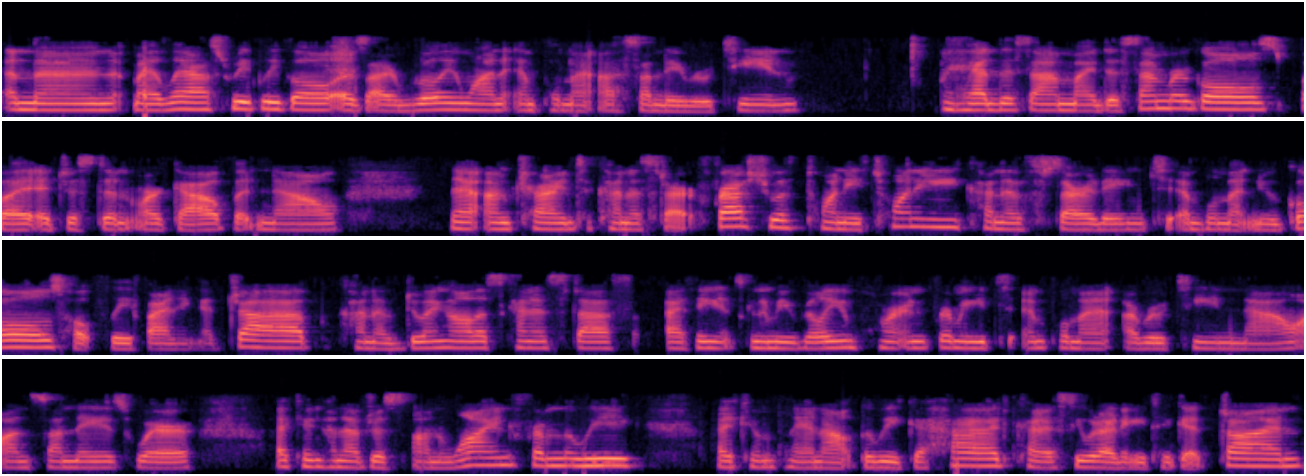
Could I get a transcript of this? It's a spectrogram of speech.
And then my last weekly goal is I really want to implement a Sunday routine. I had this on my December goals, but it just didn't work out. But now that I'm trying to kind of start fresh with 2020, kind of starting to implement new goals, hopefully finding a job, kind of doing all this kind of stuff, I think it's going to be really important for me to implement a routine now on Sundays where I can kind of just unwind from the week. I can plan out the week ahead, kind of see what I need to get done.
